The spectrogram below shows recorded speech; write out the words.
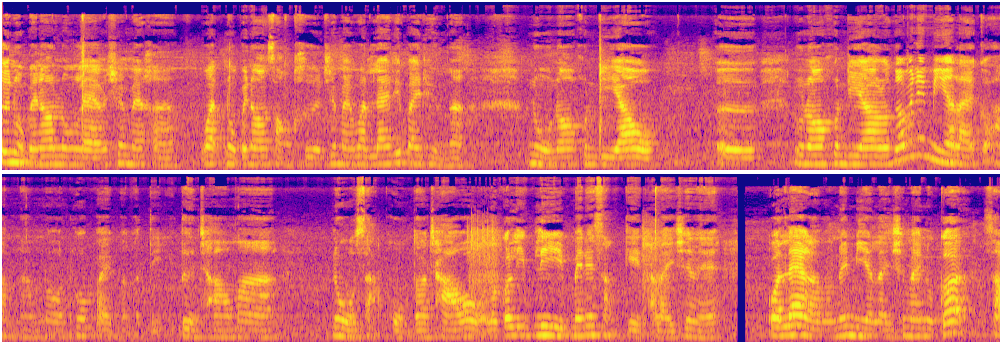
ือหนูไปนอนโรงแรมใช่ไหมคะวันหนูไปนอนสองคืนใช่ไหมวันแรกที่ไปถึงอะ่ะ หนูนอนคนเดียว เออหนูนอนคนเดียวแล้วก็ไม่ได้มีอะไรก็อาบน้ำนอนทั่วไปปกติ ตื่นเช้ามา หนูสระผมตอนเช้า แล้วก็รีบๆไม่ได้สังเกตอะไรใช่ไหมวันแรกอะมันไม่มีอะไรใช่ไหมหนูก็สระ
